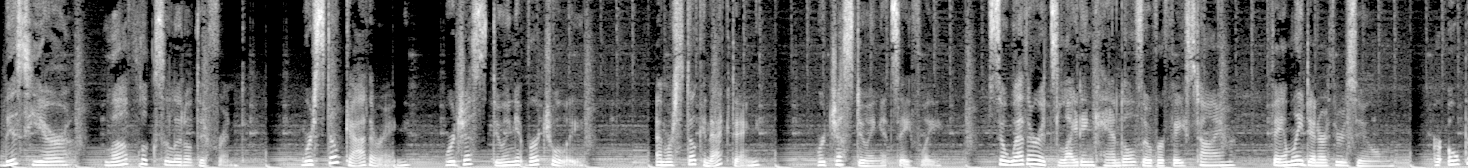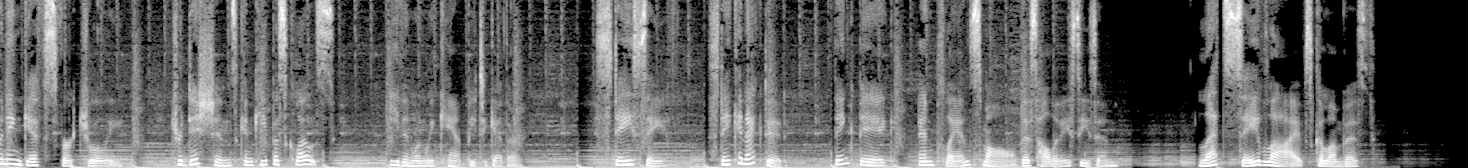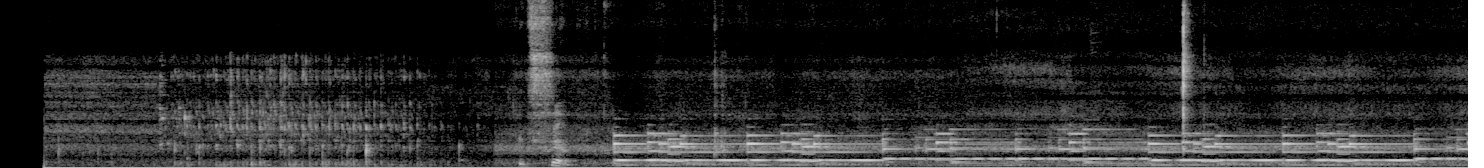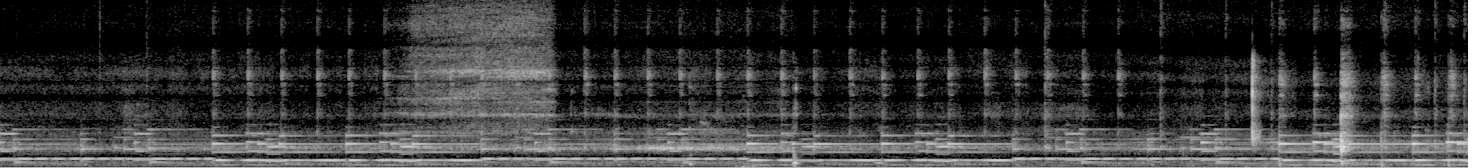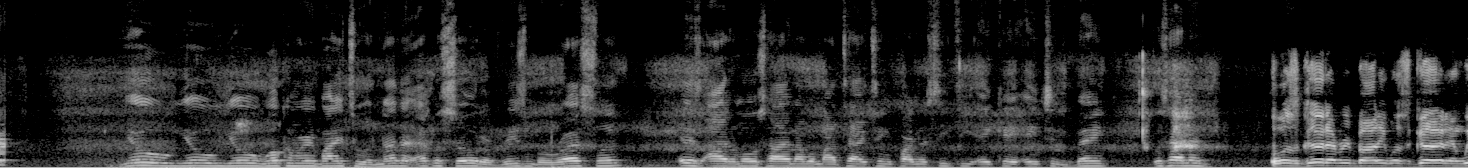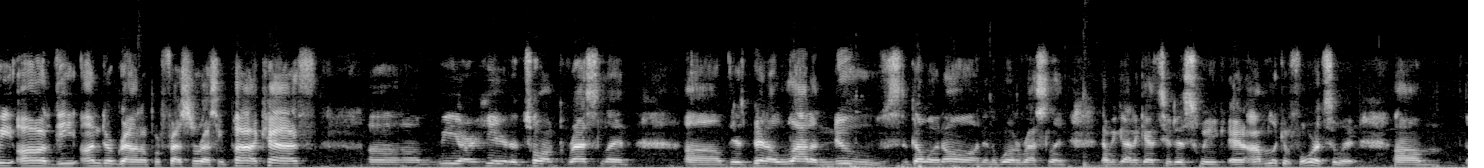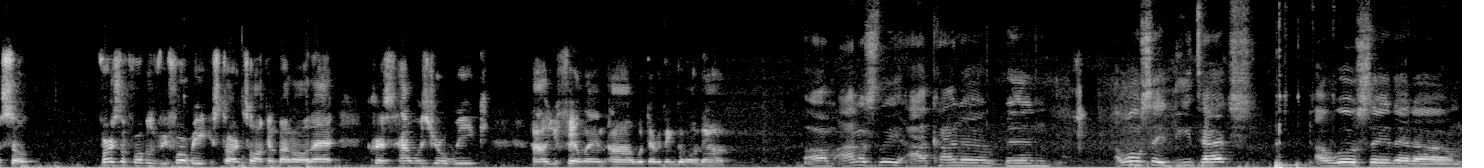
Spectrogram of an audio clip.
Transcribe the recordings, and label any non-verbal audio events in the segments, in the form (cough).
This year, love looks a little different. We're still gathering, we're just doing it virtually. And we're still connecting, we're just doing it safely. So whether it's lighting candles over FaceTime, family dinner through Zoom, or opening gifts virtually, traditions can keep us close, even when we can't be together. Stay safe, stay connected, think big, and plan small this holiday season. Let's save lives, Columbus. Another episode of Reasonable Wrestling. It is I, the Most High, and I'm with my tag team partner, CT, aka Chitty Bang. What's happening? What's good, everybody? What's good? And we are the Underground of Professional Wrestling Podcast. Um, we are here to talk wrestling. Uh, there's been a lot of news going on in the world of wrestling that we got to get to this week, and I'm looking forward to it. Um, so, first and foremost, before we start talking about all that, Chris, how was your week? How are you feeling uh, with everything going down? Um, honestly, I kind of been, I won't say detached. I will say that, um,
